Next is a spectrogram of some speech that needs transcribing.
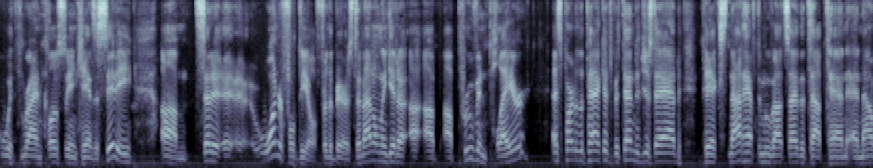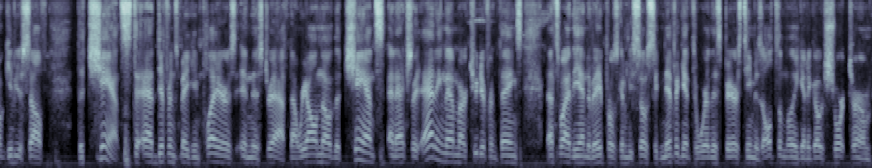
with Ryan closely in Kansas City, um, said a, a, wonderful deal for the Bears to not only get a, a, a proven player as part of the package, but then to just add picks, not have to move outside the top 10, and now give yourself the chance to add difference making players in this draft. Now, we all know the chance and actually adding them are two different things. That's why the end of April is going to be so significant to where this Bears team is ultimately going to go short term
